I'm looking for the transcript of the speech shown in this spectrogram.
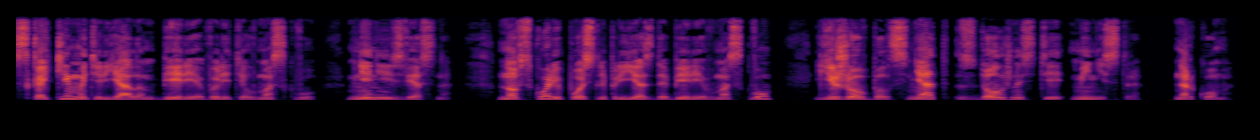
С каким материалом Берия вылетел в Москву, мне неизвестно. Но вскоре после приезда Берии в Москву Ежов был снят с должности министра, наркома,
